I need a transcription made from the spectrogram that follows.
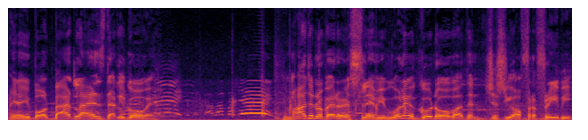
Yeah, you bowl bad lines, that'll go away. The margin of error is slim. You're bowling a good over, then just you offer a freebie.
